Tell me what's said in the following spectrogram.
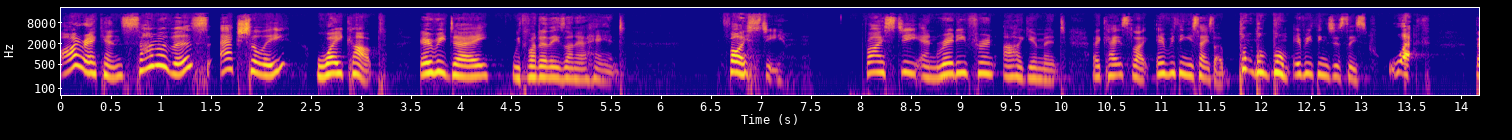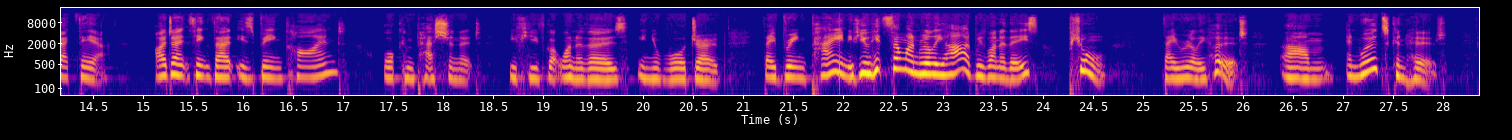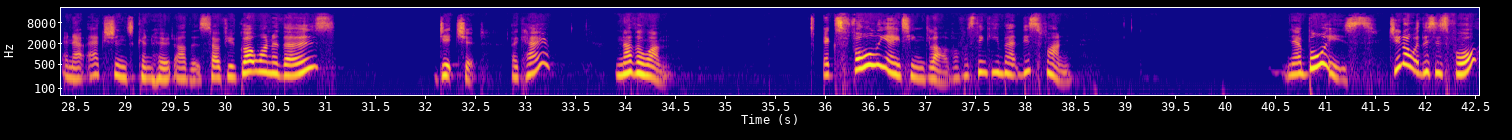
I reckon some of us actually wake up every day with one of these on our hand. Feisty. Feisty and ready for an argument. Okay, it's like everything you say is like boom, boom, boom. Everything's just this whack back there. I don't think that is being kind or compassionate if you've got one of those in your wardrobe they bring pain. If you hit someone really hard with one of these, pyong, they really hurt. Um, and words can hurt, and our actions can hurt others. So if you've got one of those, ditch it, okay? Another one exfoliating glove. I was thinking about this one. Now, boys, do you know what this is for?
